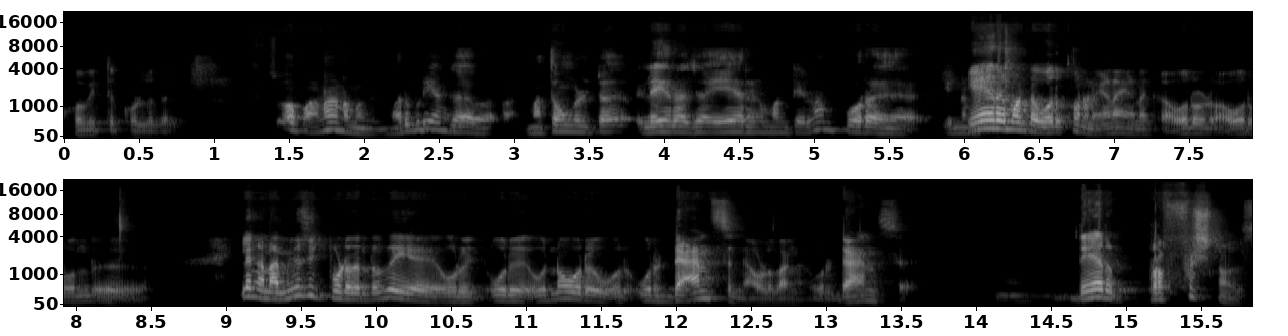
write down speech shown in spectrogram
கோவித்து கொள்ளுதல். ஸோ அப்போ ஆனால் நம்ம மறுபடியும் அங்கே மற்றவங்கள்ட்ட இளையராஜா ஏஆர் ரஹ்மான்ட்ட எல்லாம் போகிற என்ன ஏறமாட்ட ஒர்க் பண்ணணும். ஏன்னா எனக்கு அவரோட அவர் வந்து இல்லைங்க நான் மியூசிக் போடுறதுன்றது ஒரு ஒரு இன்னும் ஒரு ஒரு டான்ஸுங்க அவ்வளோதாங்க ஒரு dance professionals.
